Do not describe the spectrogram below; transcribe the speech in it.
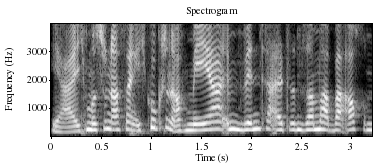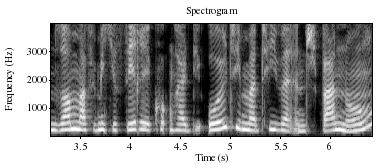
Ja, ich muss schon auch sagen, ich gucke schon auch mehr im Winter als im Sommer, aber auch im Sommer. Für mich ist Serie gucken halt die ultimative Entspannung.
